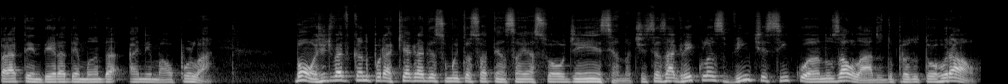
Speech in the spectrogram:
para atender a demanda animal por lá. Bom, a gente vai ficando por aqui. Agradeço muito a sua atenção e a sua audiência. Notícias Agrícolas, 25 anos ao lado do produtor rural.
